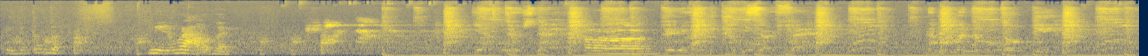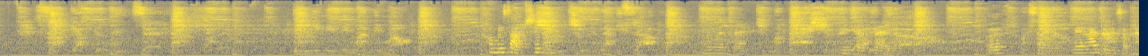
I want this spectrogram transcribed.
หรือมันต้องแบบมีเรื่องราวอะเพื่อนเออเขาไม่สับใช่ไหมไม่มั่นใจมีสักใครแล้วเอ้ยไม่น่าจะมีสับไท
